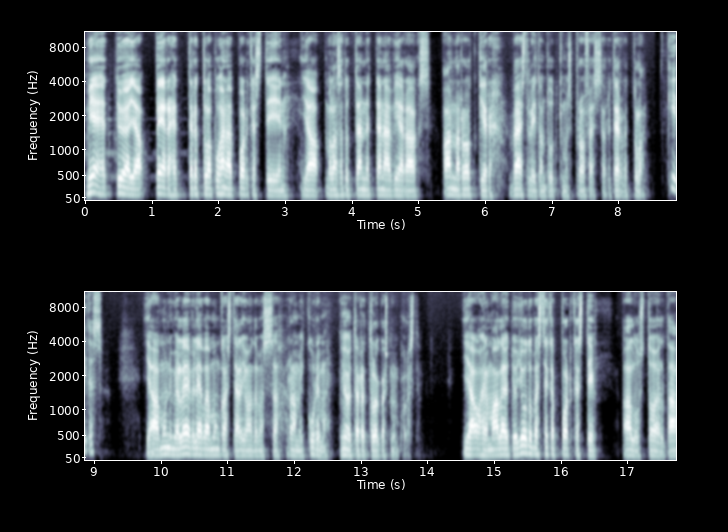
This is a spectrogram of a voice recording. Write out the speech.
Miehet, työ ja perhe, tervetuloa puheenjohtaja podcastiin ja me ollaan saatu tänne tänään vieraaksi Anna Rotkir, Väestöliiton tutkimusprofessori. Tervetuloa. Kiitos. Ja mun nimi on Leevi Leeva ja mun kanssa täällä juontamassa Rami Kurimo. Joo, tervetuloa kasvun puolesta. Ja ohjelmaa löytyy YouTubesta sekä podcasti alustoilta.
